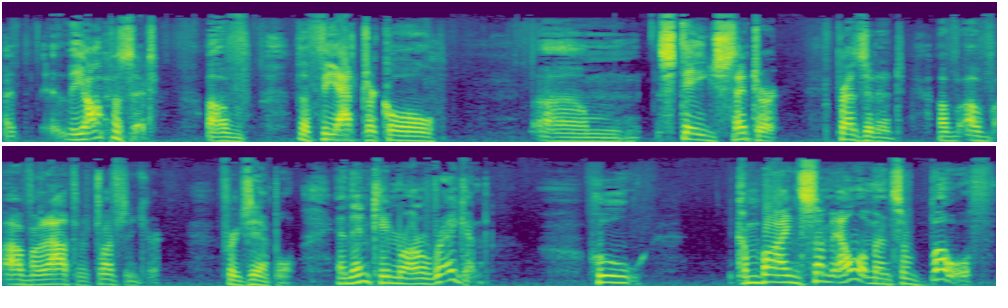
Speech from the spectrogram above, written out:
uh, the opposite of the theatrical um, stage center president of, of, of an Arthur Schlesinger, for example. And then came Ronald Reagan, who combined some elements of both,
